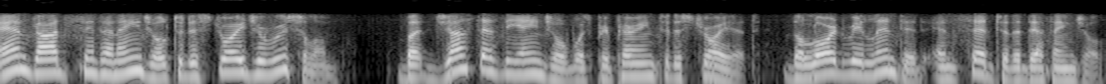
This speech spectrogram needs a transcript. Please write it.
And God sent an angel to destroy Jerusalem. But just as the angel was preparing to destroy it, the Lord relented and said to the death angel,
